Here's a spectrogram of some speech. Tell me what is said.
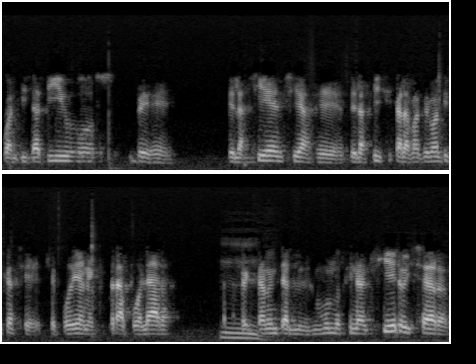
cuantitativos de, de las ciencias, de, de la física, la matemática, se, se podían extrapolar Mm. perfectamente al mundo financiero y ser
